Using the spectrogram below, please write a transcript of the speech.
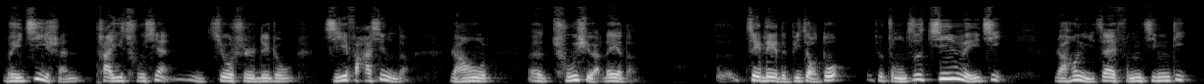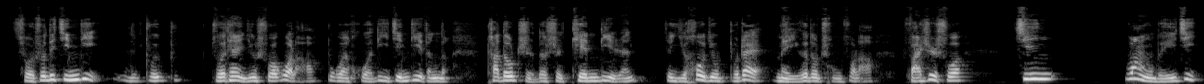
为忌神，它一出现就是那种急发性的，然后呃，储血类的，呃，这类的比较多。就总之金为忌，然后你再逢金地所说的金地不不，昨天已经说过了啊，不管火地金地等等，它都指的是天地人。这以后就不再每一个都重复了啊。凡是说金旺为忌，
